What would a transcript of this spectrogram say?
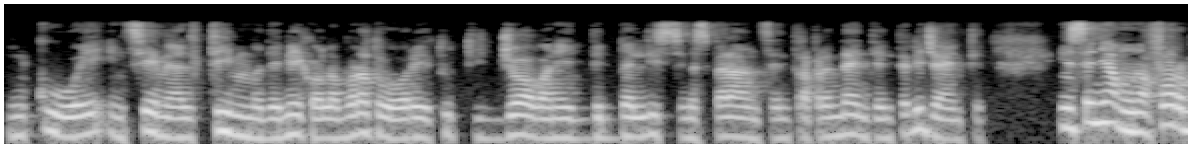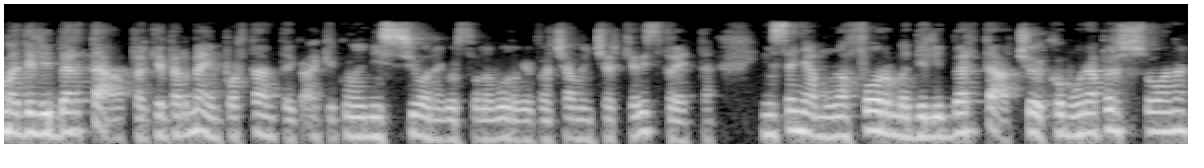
in cui insieme al team dei miei collaboratori, tutti giovani di bellissime speranze, intraprendenti e intelligenti, insegniamo una forma di libertà, perché per me è importante anche come missione questo lavoro che facciamo in cerchia ristretta, insegniamo una forma di libertà, cioè come una persona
